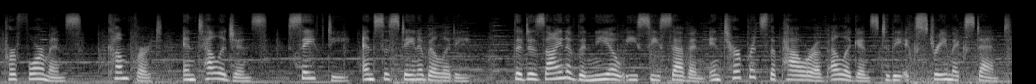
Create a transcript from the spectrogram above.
performance, comfort, intelligence, safety, and sustainability. The design of the NIO EC7 interprets the power of elegance to the extreme extent.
